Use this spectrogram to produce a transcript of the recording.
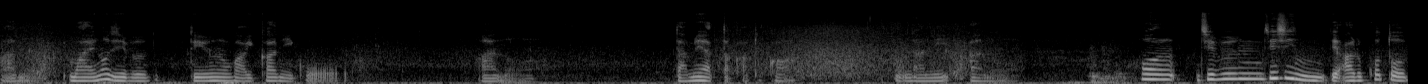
あの前の自分っていうのがいかにこうあのダメやったかとか何あのほん自分自身であること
